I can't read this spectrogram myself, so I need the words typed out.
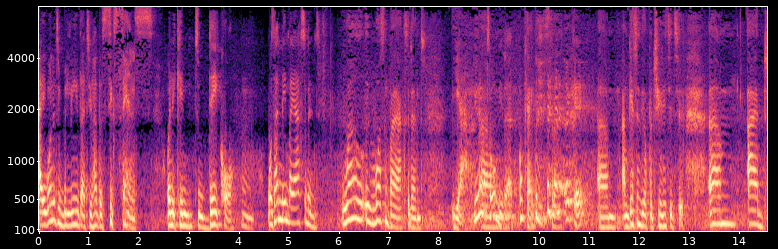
I wanted to believe that you had the sixth sense when it came to decor. Hmm. Was that named by accident? Well, it wasn't by accident. Yeah. You never um, told me um, that. Okay. So, okay. Um, I'm getting the opportunity to. Um, I'd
